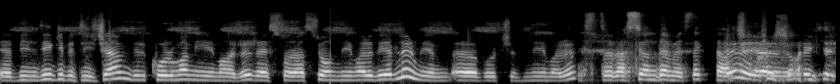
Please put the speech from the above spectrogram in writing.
e, bildiği gibi diyeceğim bir koruma mimarı, restorasyon mimarı diyebilir miyim e, Burçin mimarı? Restorasyon demesek daha Değil çok yani? Peki.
